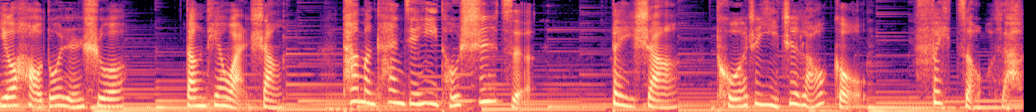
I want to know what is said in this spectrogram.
有好多人说。当天晚上，他们看见一头狮子，背上驮着一只老狗，飞走了。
